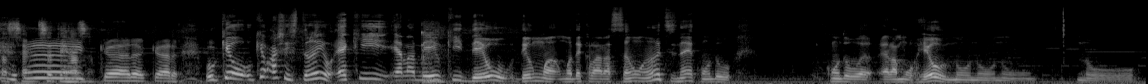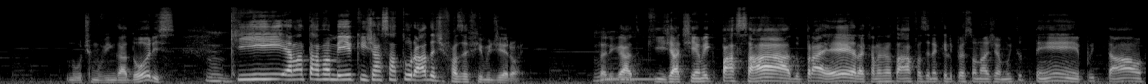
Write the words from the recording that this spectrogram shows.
tá certo, você tem Ai, razão. Cara, cara. O que, eu, o que eu acho estranho é que ela meio que deu, deu uma, uma declaração antes, né? Quando, quando ela morreu no, no, no, no, no último Vingadores, Hum. que ela tava meio que já saturada de fazer filme de herói. Tá ligado? Hum. Que já tinha meio que passado pra ela, que ela já tava fazendo aquele personagem há muito tempo e tal.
